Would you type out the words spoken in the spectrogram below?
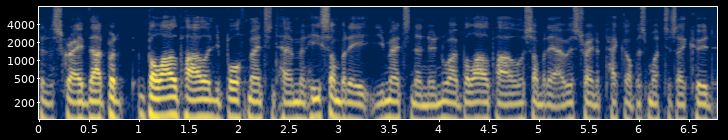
to describe that. But Bilal Powell, you both mentioned him, and he's somebody you mentioned Enunwa. Bilal Powell was somebody I was trying to pick up as much as I could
